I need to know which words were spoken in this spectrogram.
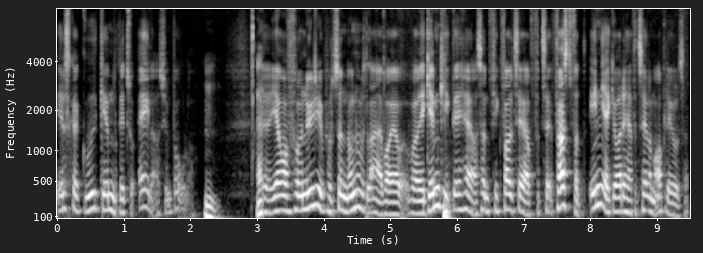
elsker Gud gennem ritualer og symboler. Mm. Ja. Øh, jeg var for nylig på sådan en ungdomslejr, hvor jeg, hvor jeg gennemgik det her, og sådan fik folk til at fortælle, først for, inden jeg gjorde det her, fortælle om oplevelser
